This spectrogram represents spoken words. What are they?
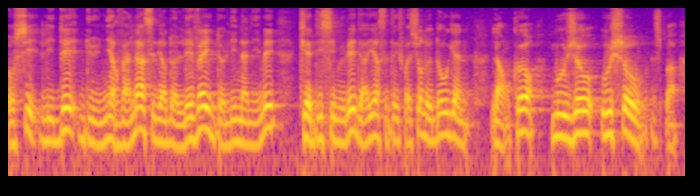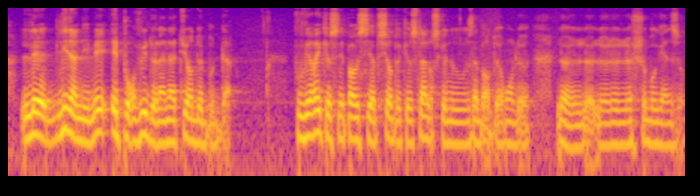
aussi l'idée du nirvana, c'est-à-dire de l'éveil de l'inanimé, qui est dissimulé derrière cette expression de Dogen. Là encore, Mujo Usho, n'est-ce pas? L'inanimé est pourvu de la nature de Bouddha. Vous verrez que ce n'est pas aussi absurde que cela lorsque nous aborderons le, Shobogenzo.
